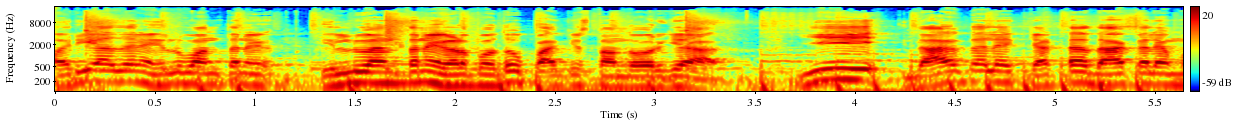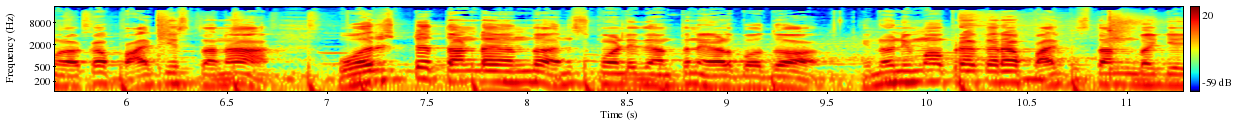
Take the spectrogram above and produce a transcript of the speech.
ಮರ್ಯಾದೆನೇ ಇಲ್ವ ಅಂತಲೇ ಇಲ್ವೇ ಅಂತಲೇ ಹೇಳ್ಬೋದು ಪಾಕಿಸ್ತಾನದವ್ರಿಗೆ. ಈ ದಾಖಲೆ, ಕೆಟ್ಟ ದಾಖಲೆ ಮೂಲಕ ಪಾಕಿಸ್ತಾನ ವರ್ಸ್ಟ್ ತಂಡ ಎಂದು ಅನಿಸ್ಕೊಂಡಿದೆ ಅಂತಲೇ ಹೇಳ್ಬೋದು. ಇನ್ನು ನಿಮ್ಮ ಪ್ರಕಾರ ಪಾಕಿಸ್ತಾನ ಬಗ್ಗೆ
